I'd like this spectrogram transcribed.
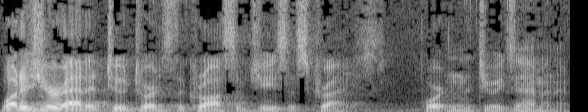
What is your attitude towards the cross of Jesus Christ? Important that you examine it.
